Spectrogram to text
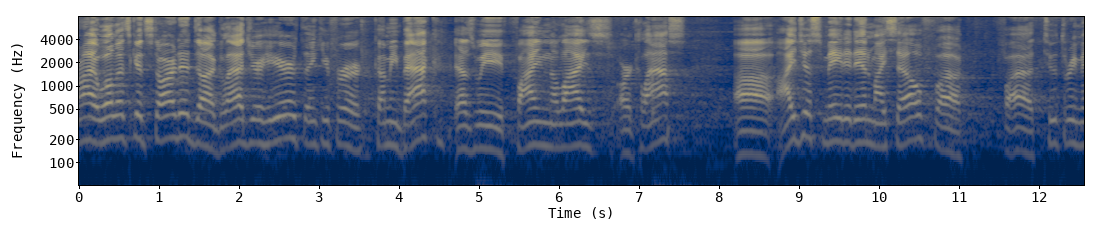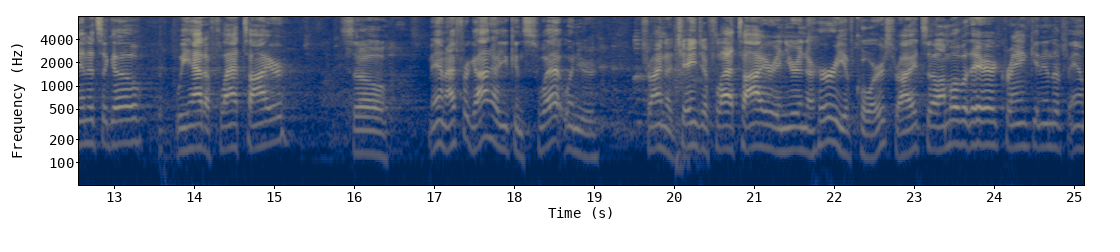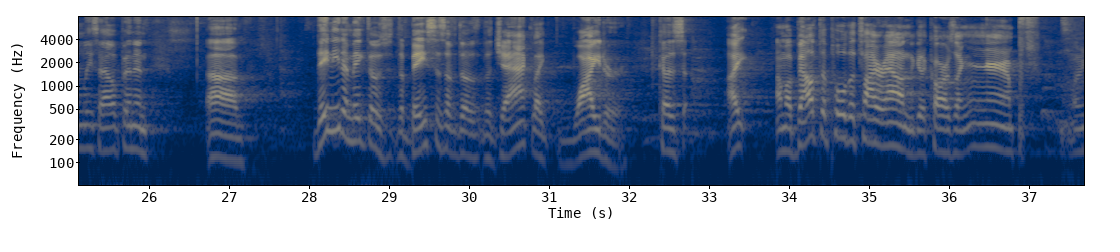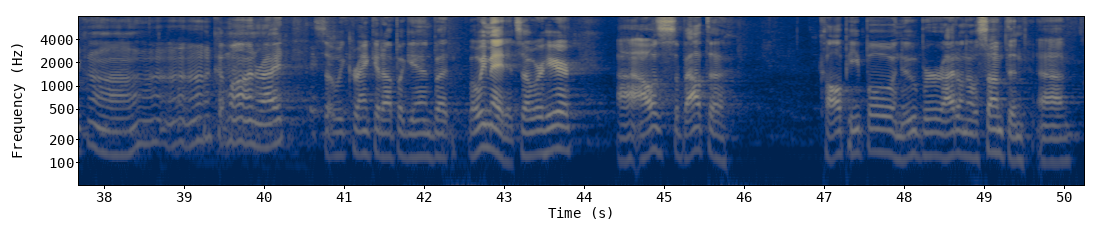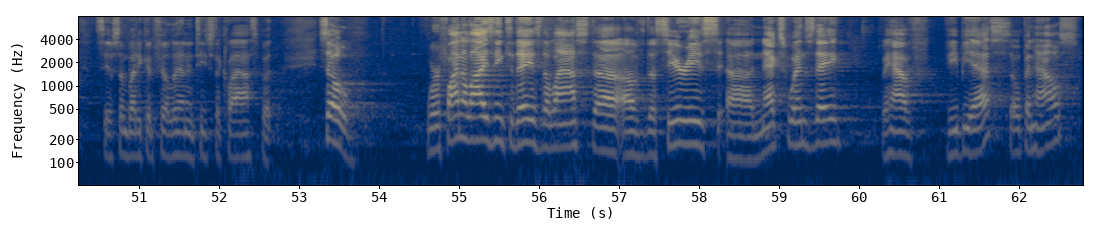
All right, well, let's get started. Uh, glad you're here. Thank you for coming back as we finalize our class. Uh, I just made it in myself uh, five, two, three minutes ago. We had a flat tire. So, man, I forgot how you can sweat when you're trying to change a flat tire and you're in a hurry, of course, right? So I'm over there cranking and the family's helping and uh, they need to make those the bases of the, the jack like wider. Because I I'm about to pull the tire out and the car's like like come on right? So we crank it up again but but we made it. So we're here. Uh, I was about to call people an Uber I don't know something uh, see if somebody could fill in and teach the class but so we're finalizing today is the last uh, of the series. Uh, next Wednesday, we have VBS, open house.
